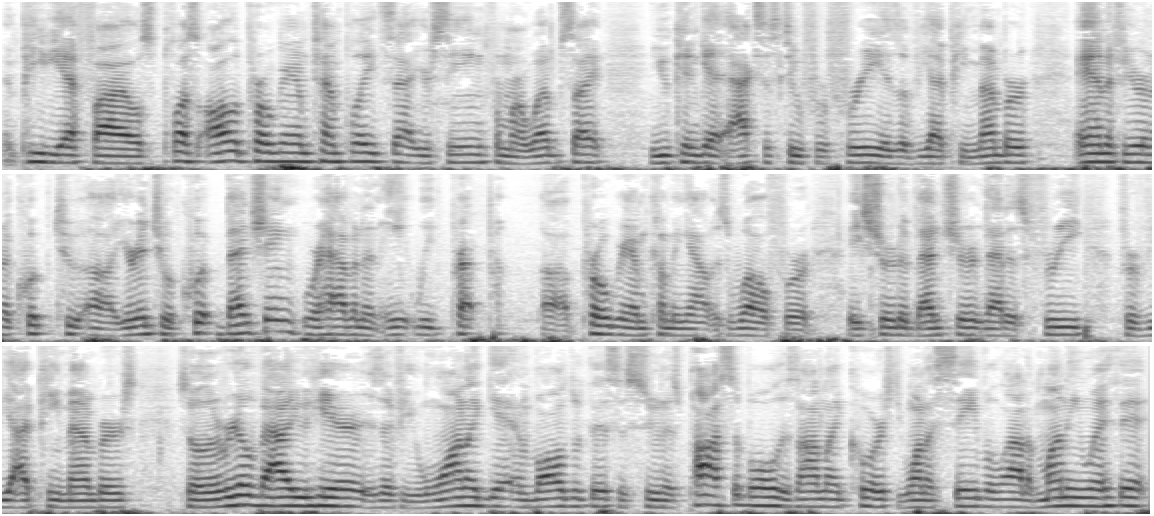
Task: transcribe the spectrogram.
and PDF files, plus all the program templates that you're seeing from our website. You can get access to for free as a VIP member. And if you're an equipped to uh, you're into equipped benching, we're having an eight week prep uh, program coming out as well for a shirted bencher that is free for VIP members. So the real value here is if you want to get involved with this as soon as possible, this online course, you want to save a lot of money with it,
